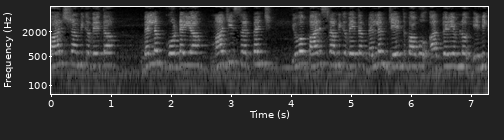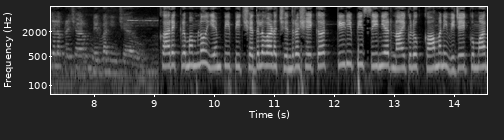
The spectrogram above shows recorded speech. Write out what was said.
పారిశ్రామికవేత్త బెల్లం కోటయ్య మాజీ సర్పంచ్ యువ పారిశ్రామికవేత్త బెల్లం జయంత్బాబు ఆధ్వర్యంలో ఎన్నికల ప్రచారం నిర్వహించారు. కార్యక్రమంలో MPP Chedalavada Chandrasekhar TDP senior నాయకులు కామని విజయ్ కుమార్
